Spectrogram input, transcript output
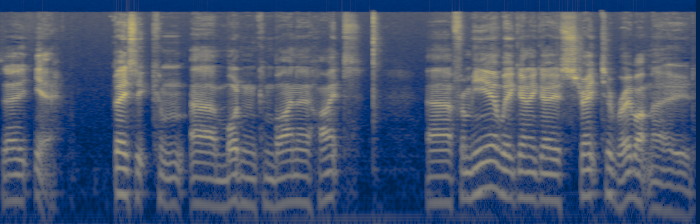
So yeah, basic com uh, modern combiner height. Uh, from here we're going to go straight to robot mode.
